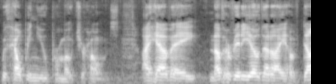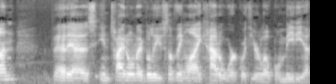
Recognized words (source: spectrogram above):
with helping you promote your homes. I have a, another video that I have done that is entitled, I believe, something like How to Work with Your Local Media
